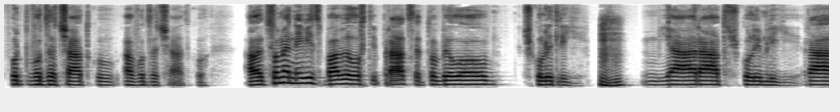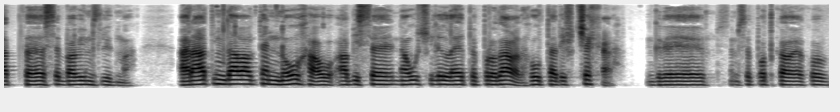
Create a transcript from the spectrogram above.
furt od začátku a od začátku. Ale co mě nejvíc bavilo v té práce, to bylo školit lidi. Mm-hmm. Já rád školím lidi, rád eh, se bavím s lidma a rád jim dávám ten know-how, aby se naučili lépe prodávat. Hol tady v Čechách, kde jsem se potkal jako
